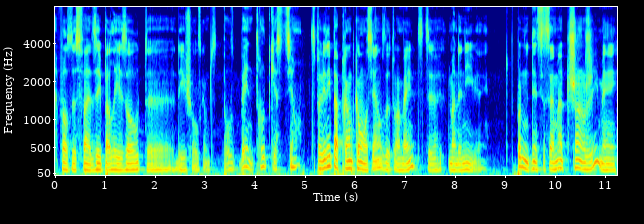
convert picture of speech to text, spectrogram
à force de se faire dire par les autres euh, des choses comme tu te poses ben trop de questions, tu peux venir par prendre conscience de toi-même. Tu te, euh, tu peux pas nécessairement te changer, mais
